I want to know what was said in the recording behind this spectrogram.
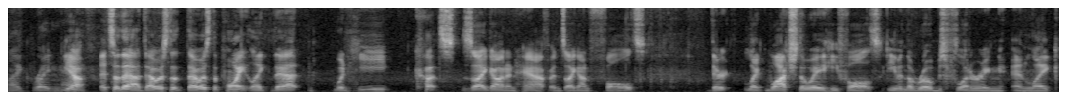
like right in half. Yeah, half. and so that that was the that was the point. Like that when he cuts Zygon in half and Zygon falls, they're like watch the way he falls. Even the robes fluttering and like.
